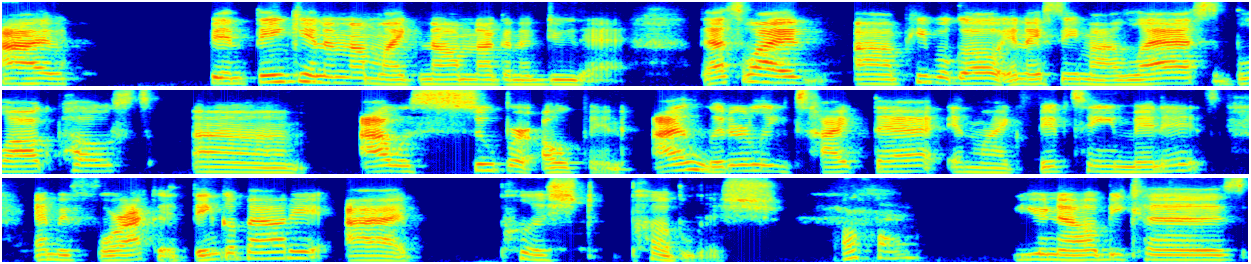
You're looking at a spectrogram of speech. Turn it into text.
I've been thinking and I'm like, no, I'm not gonna do that. That's why uh, people go and they see my last blog post. Um, I was super open. I literally typed that in like 15 minutes. And before I could think about it, I pushed publish. Okay. You know, because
